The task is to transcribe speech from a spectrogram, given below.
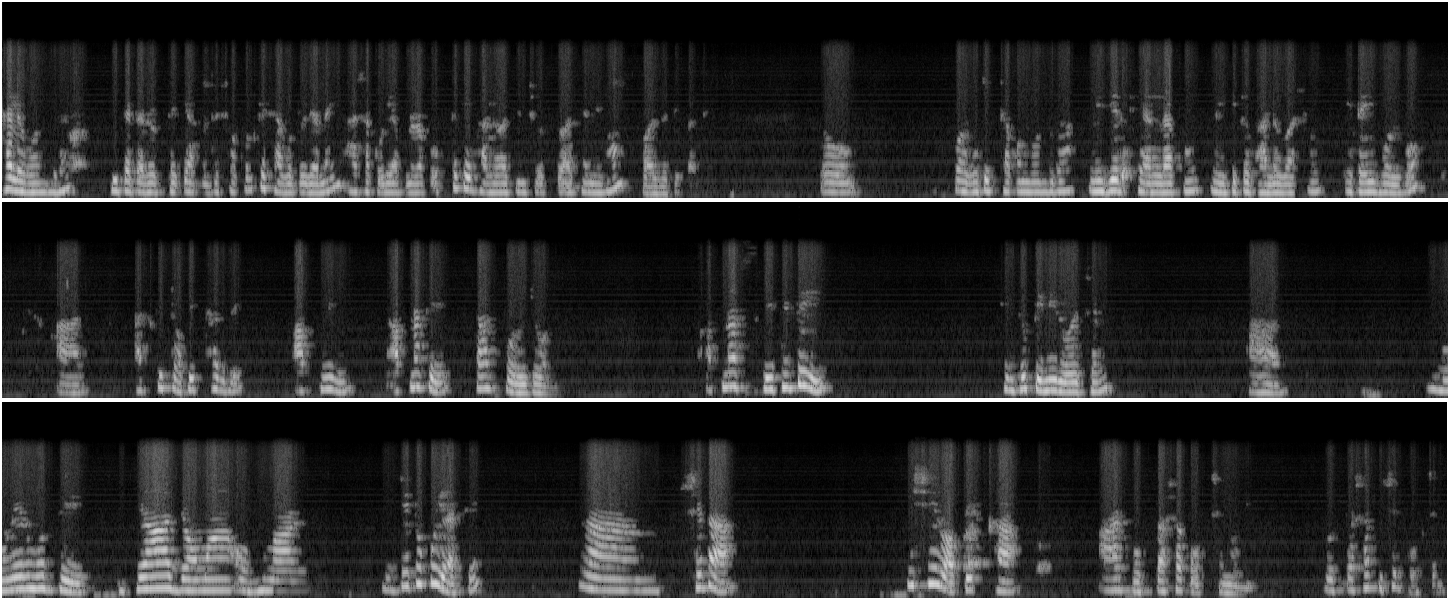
Hello বন্ধুরা, গীতা টারোর থেকে আপনাদের সকলকে স্বাগত জানাই। আশা করি আপনারা প্রত্যেকে ভালো আছেন, সুস্থ আছেন এবং পজিটিভ আছেন। তো পজিটিভ থাকুন বন্ধুরা, নিজের খেয়াল রাখুন, নিজেকে ভালোবাসুন, এটাই বলব। আর আজকে টপিক থাকবে আপনি, আপনাকে তার প্রয়োজন। আপনার স্মৃতিতেই কিন্তু তিনি রয়েছেন। আর মনের মধ্যে যা জমা, অভিমান, যেটুকুই আছে সেটা কিসের অপেক্ষা আর প্রত্যাশা করছেন উনি? প্রত্যাশা কিসের করছেন?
